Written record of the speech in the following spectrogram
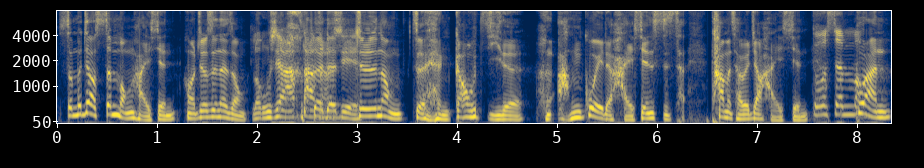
什么叫生猛海鲜？哦，就是那种龙虾、大闸蟹，就是那种对很高级的、很昂贵的海鲜食材，他们才会叫海鲜。多生猛，不然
